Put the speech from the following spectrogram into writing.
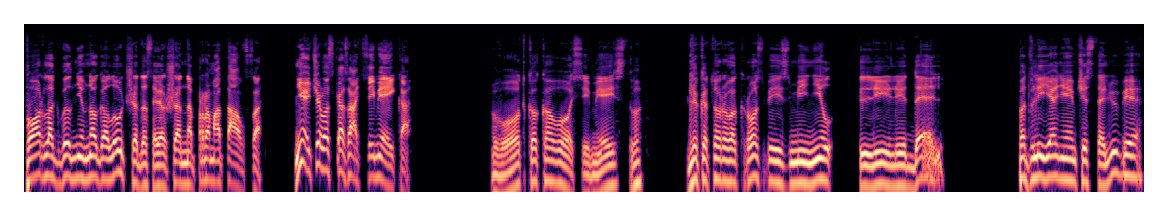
Порлок был немного лучше, да совершенно промотался. Нечего сказать, семейка. Вот каково семейство, для которого Кросби изменил Лили Дель. Под влиянием честолюбия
